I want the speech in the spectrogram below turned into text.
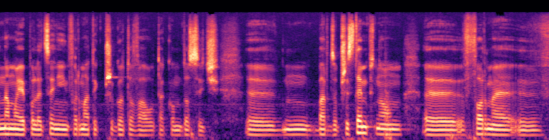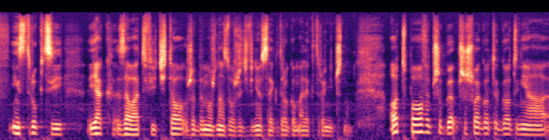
y, na moje polecenie informatyk przygotował taką dosyć y, m, bardzo przystępną formę instrukcji, jak załatwić to, żeby można złożyć wniosek drogą elektroniczną. Od połowy przyszłego tygodnia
